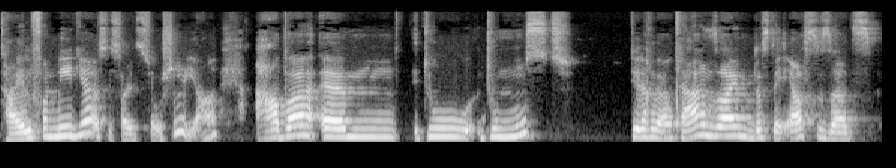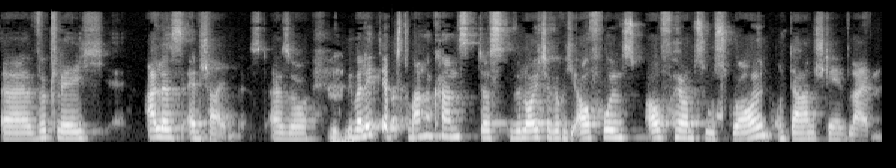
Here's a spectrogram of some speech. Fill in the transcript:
Teil von Media, es ist halt Social, ja. Aber ähm, du, du musst dir darüber im Klaren sein, dass der erste Satz äh, wirklich alles entscheidend ist. Also mhm. überleg dir, was du machen kannst, dass wir Leute wirklich aufholen, aufhören zu scrollen und daran stehen bleiben.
